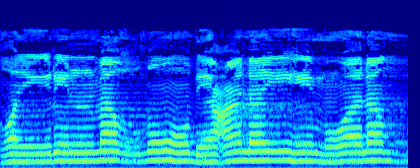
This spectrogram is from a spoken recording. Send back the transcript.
غير المغضوب عليهم ولا الضالين.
